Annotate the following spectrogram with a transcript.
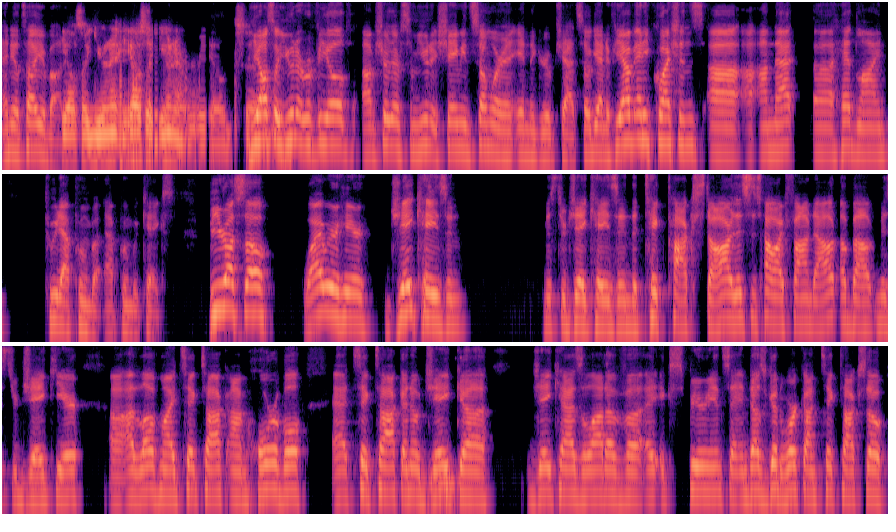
and he'll tell you about he it. also unit he also unit revealed. So. He also unit revealed. I'm sure there's some unit shaming somewhere in, in the group chat. So again, if you have any questions uh, on that uh, headline, tweet at Pumbaa at Pumbaa Cakes. B Russo, why we're here, Jake Hazen, Mr. Jake Hazen, the TikTok star. This is how I found out about Mr. Jake here. Uh, I love my TikTok. I'm horrible at TikTok. I know Jake. Uh, Jake has a lot of uh, experience and does good work on TikTok. So,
